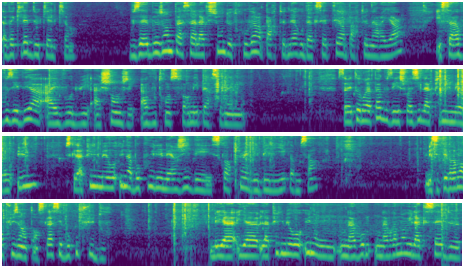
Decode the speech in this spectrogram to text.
avec l'aide de quelqu'un. Vous avez besoin de passer à l'action, de trouver un partenaire ou d'accepter un partenariat, et ça va vous aider à, évoluer, à changer, à vous transformer personnellement. Ça ne m'étonnerait pas que vous ayez choisi la pile numéro 1, puisque la pile numéro 1 a beaucoup eu l'énergie des scorpions et des béliers comme ça. Mais c'était vraiment plus intense. Là, c'est beaucoup plus doux. Mais il y a, la pile numéro 1, on, a, on a vraiment eu l'accès de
